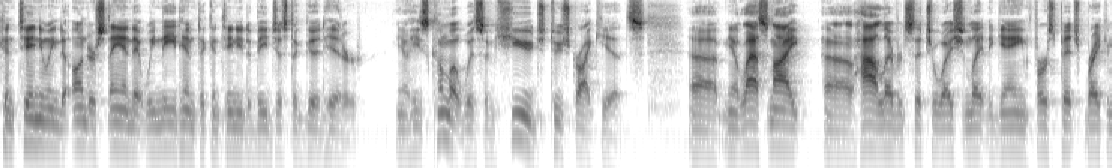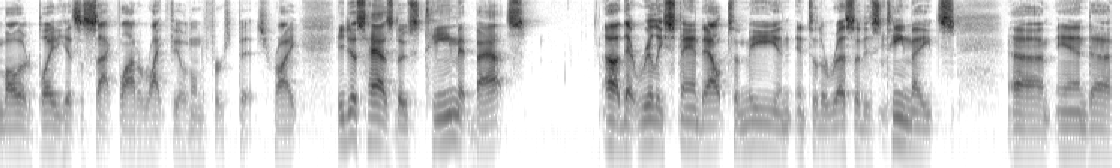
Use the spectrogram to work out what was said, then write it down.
continuing to understand that we need him to continue to be just a good hitter you know, he's come up with some huge two strike hits. Uh, you know, last night, uh, high leverage situation late in the game, first pitch breaking ball over the plate, he hits a sac fly to right field on the first pitch, right? He just has those team at bats uh, that really stand out to me and, and to the rest of his teammates. Um, and uh,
